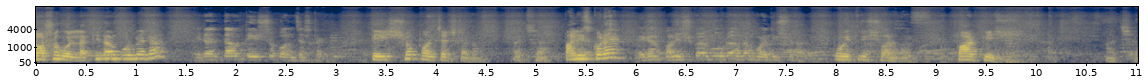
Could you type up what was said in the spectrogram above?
রসগোল্লা। কি দাম পড়বে এটা? এটার দাম তেইশশো পঞ্চাশ টাকা। তেইশশো পঞ্চাশ টাকা। আচ্ছা পালিশ করে? এটা পালিশ করে পড়বে আপনার পঁয়ত্রিশশো টাকা। পঁয়ত্রিশশো টাকা। পার পিস আচ্ছা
